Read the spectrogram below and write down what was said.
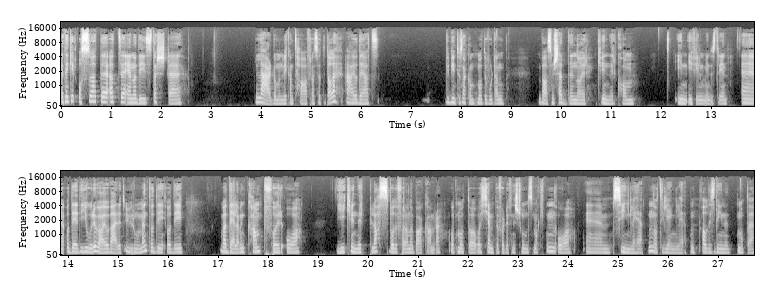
Jeg tenker også at, at en av de største lærdommen vi kan ta fra 70-tallet, er jo det at vi begynte å snakke om på en måte hvordan, hva som skjedde når kvinner kom inn i filmindustrien. Eh, og det de gjorde, var jo å være et uromoment, og de, og de var del av en kamp for å gi kvinner plass både foran og bak kamera, og på en måte å, å kjempe for definisjonsmakten og eh, synligheten og tilgjengeligheten. Alle disse tingene på en måte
